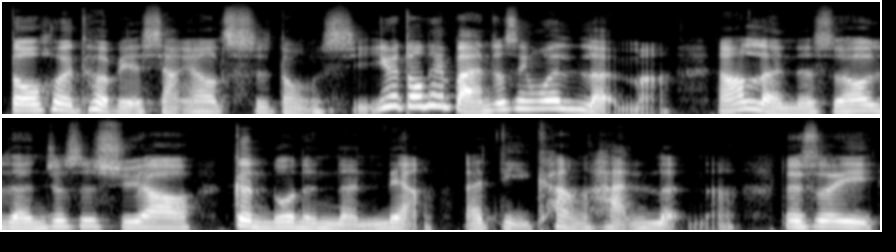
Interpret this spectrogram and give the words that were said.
都会特别想要吃东西，因为冬天本来就是因为冷嘛，然后冷的时候人就是需要更多的能量来抵抗寒冷啊。对，所以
